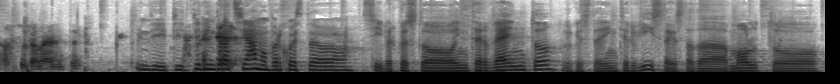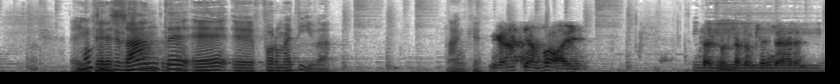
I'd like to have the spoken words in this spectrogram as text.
assolutamente. Quindi ti, ti, ringraziamo per questo... Sì, per questo intervento, per questa intervista che è stata molto, eh, molto interessante, interessante e eh, formativa anche. Grazie a voi. Quindi, è stato un piacere.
